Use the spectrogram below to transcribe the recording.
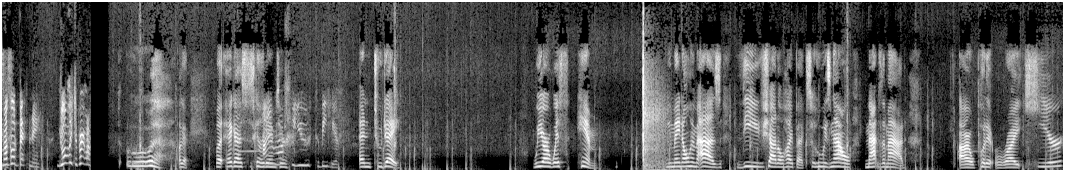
my God, Bethany. You want me to break my? Ooh. Okay, but hey guys, Skelly I Games am here, for you to be here. and today we are with him. You may know him as the Shadow Hypex, who is now Matt the Mad. I'll put it right here.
